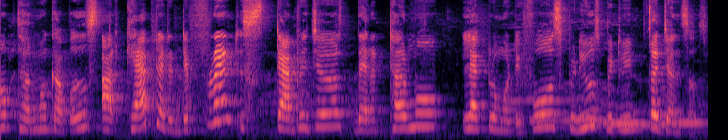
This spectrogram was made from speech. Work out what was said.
of thermocouples are kept at a different temperature than a thermoelectromotive force produced between the junctions,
